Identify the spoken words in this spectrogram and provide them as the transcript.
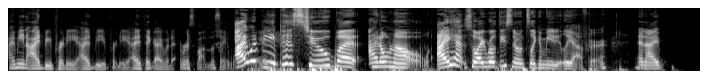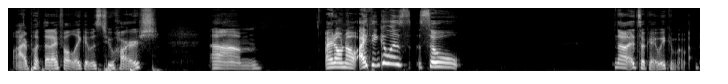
I mean, I'd be pretty. I'd be pretty. I think I would respond the same way. I would be pissed too, but I don't know. I have so I wrote these notes like immediately after, and I I put that I felt like it was too harsh. Um, I don't know. I think it was so. No, it's okay. We can move on.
